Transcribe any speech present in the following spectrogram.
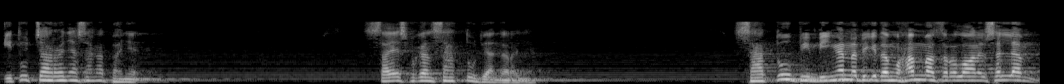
Itu caranya sangat banyak. Saya sebutkan satu di antaranya. Satu bimbingan Nabi kita Muhammad SAW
